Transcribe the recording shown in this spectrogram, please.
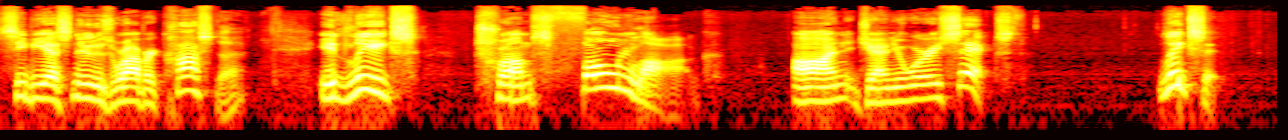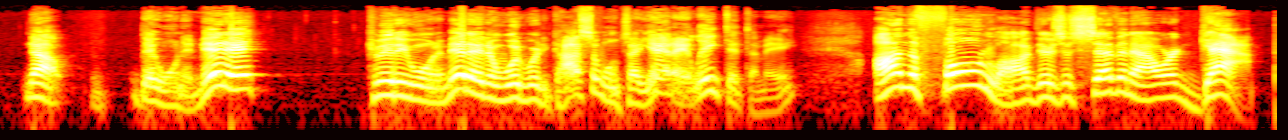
CBS News, Robert Costa. It leaks Trump's phone log on January 6th. Leaks it. Now, they won't admit it. Committee won't admit it, and Woodward Costa won't say, yeah, they leaked it to me. On the phone log, there's a seven hour gap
